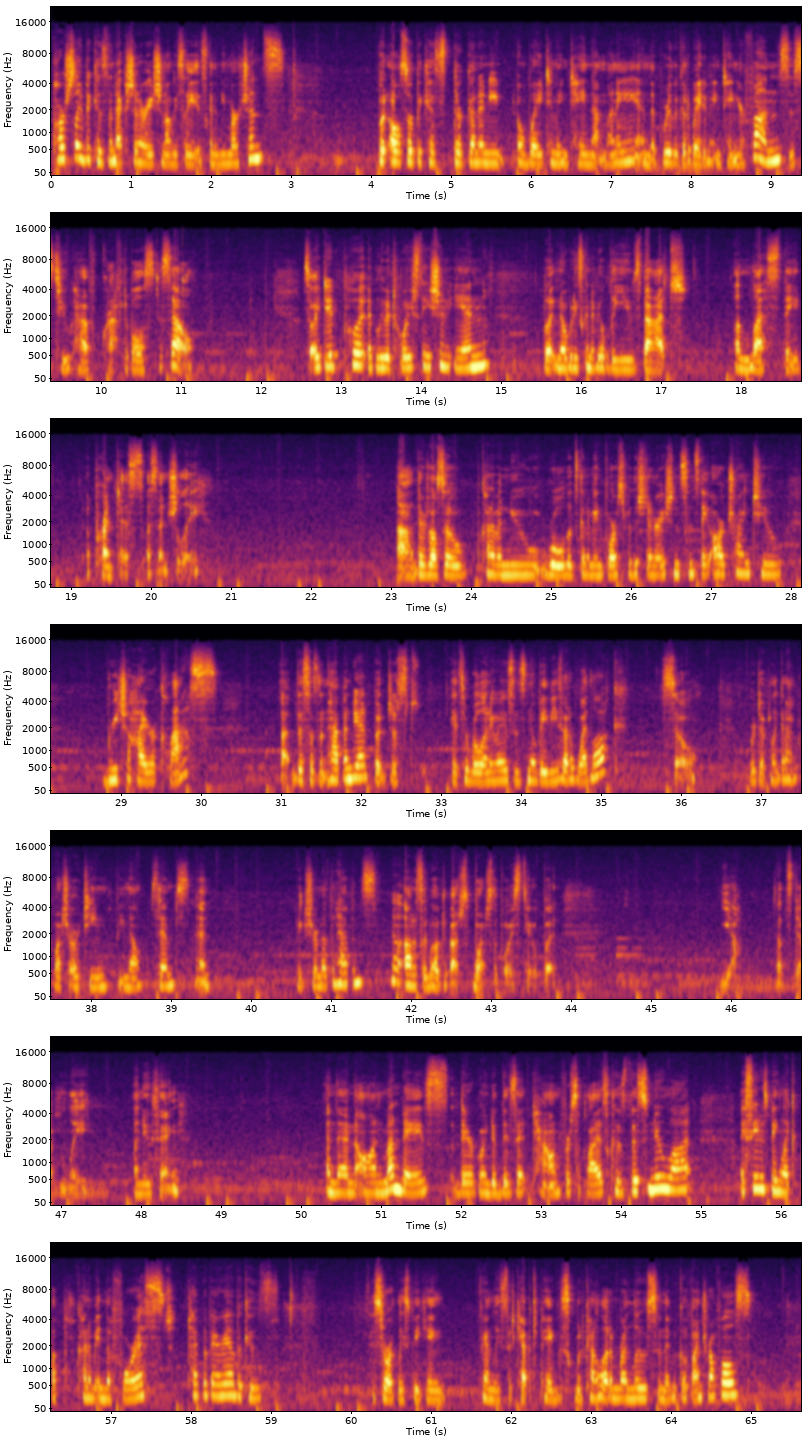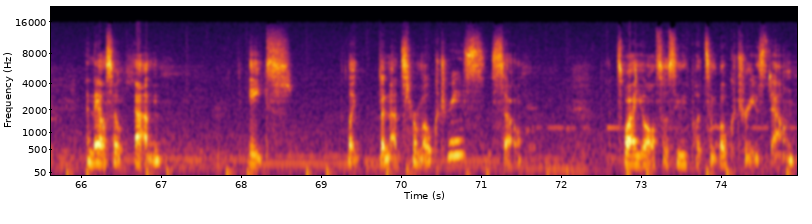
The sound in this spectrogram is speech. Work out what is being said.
partially because the next generation obviously is going to be merchants, but also because they're going to need a way to maintain that money, and the really good way to maintain your funds is to have craftables to sell. So I did put, I believe, a toy station in, but nobody's going to be able to use that unless they apprentice, essentially. Uh, there's also kind of a new rule that's going to be enforced for this generation since they are trying to reach a higher class. Uh, this hasn't happened yet, but just it's a rule anyways, is no babies out of wedlock. So we're definitely gonna have to watch our teen female Sims and make sure nothing happens. Honestly, we'll have to watch, watch the boys too, but yeah, that's definitely a new thing. And then on Mondays, they're going to visit town for supplies because this new lot, I see it as being like up kind of in the forest type of area because historically speaking, families that kept pigs would kind of let them run loose and they would go find truffles. And they also um, ate like the nuts from oak trees, so that's why you also see me put some oak trees down.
